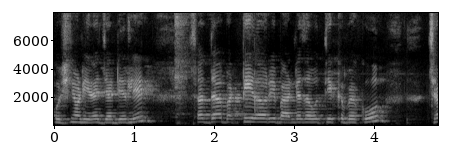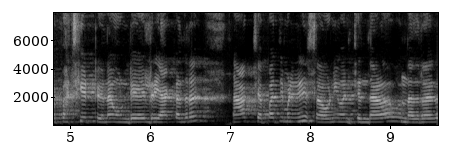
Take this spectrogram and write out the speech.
ಖುಷಿ ನೋಡಿ ಇರೋ ಜಡ್ಡಿರಲಿ ಸದ್ದ ಬಟ್ಟೆ ಇದಾವ್ರಿ, ಬಾಂಡೆ ಅದಾವು ತಿಕ್ಕಬೇಕು ಚಪಾತಿ ಹಿಟ್ಟು ನಾ ಉಂಡೆ ಇಲ್ರಿ. ಯಾಕಂದ್ರೆ ನಾಲ್ಕು ಚಪಾತಿ ಮಾಡೀನಿ, ಶ್ರವಣಿ ಒಂದು ತಿಂದಾಳ, ಒಂದು ಅದ್ರಾಗ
